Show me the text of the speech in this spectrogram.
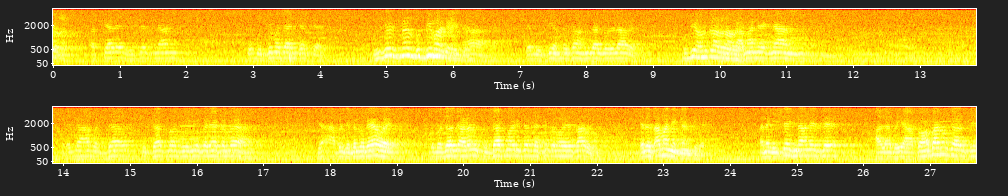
જરા. અત્યારે વિશેષ જ્ઞાન એ બુદ્ધિમાં જાય છે અત્યારે. વિશેષ જ્ઞાન બુદ્ધિમાં જાય છે. બુદ્ધિ હંમેશા અહંકાર જોડેલા આવે બુદ્ધિ અહંકાર સામાન્ય જ્ઞાન. એટલે આ બધા શુદ્ધાત્મા ભોજો કર્યા કરવા આપણે જંગલમાં ગયા હોય તો બધા જાણે શુદ્ધાત્મા રીતે દર્શન કરવા એ સારું. એટલે સામાન્ય જ્ઞાન કહેવાય. અને વિશેષ જ્ઞાન એટલે આલા ભાઈ આ તો આબાનું જાળ છે.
